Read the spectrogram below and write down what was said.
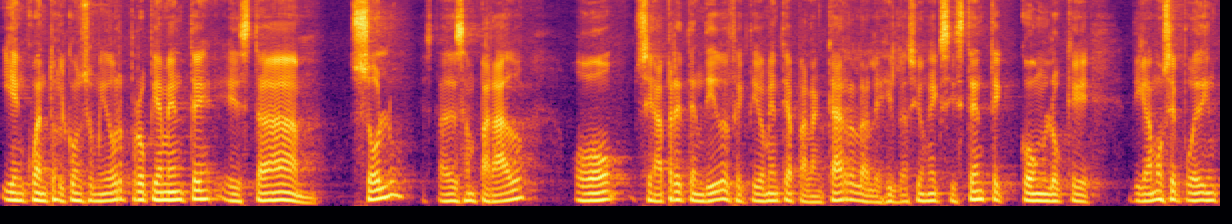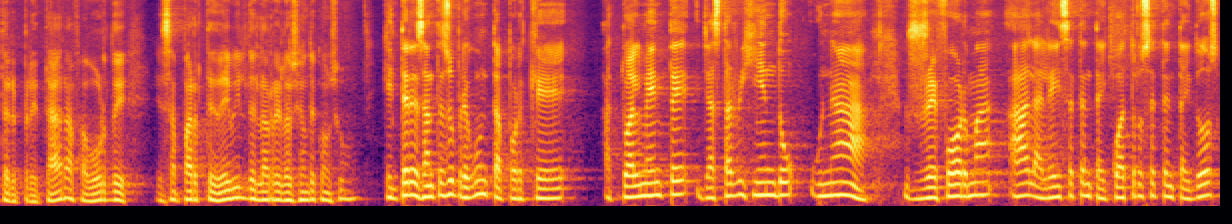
Y en cuanto al consumidor propiamente, ¿está solo? ¿Está desamparado? ¿O se ha pretendido efectivamente apalancar la legislación existente con lo que digamos, se puede interpretar a favor de esa parte débil de la relación de consumo? Qué interesante su pregunta, porque actualmente ya está rigiendo una reforma a la ley 7472,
